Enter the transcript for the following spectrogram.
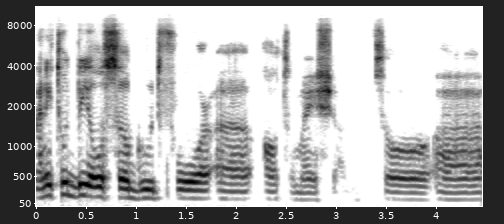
And it would be also good for uh, automation so, uh,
